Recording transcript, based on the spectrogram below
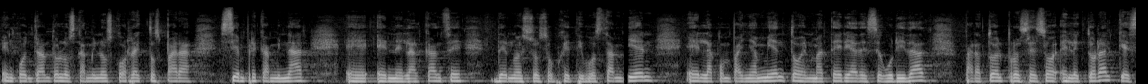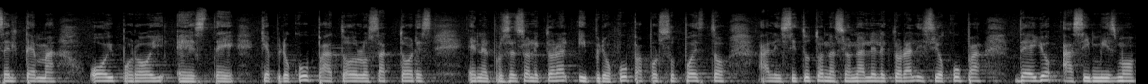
encontrando los caminos correctos para siempre caminar eh, en el alcance de nuestros objetivos. También el acompañamiento en materia de seguridad para todo el proceso electoral, que es el tema hoy por hoy. Este, este, que preocupa a todos los actores en el proceso electoral y preocupa, por supuesto, al Instituto Nacional Electoral y se ocupa de ello. Asimismo,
